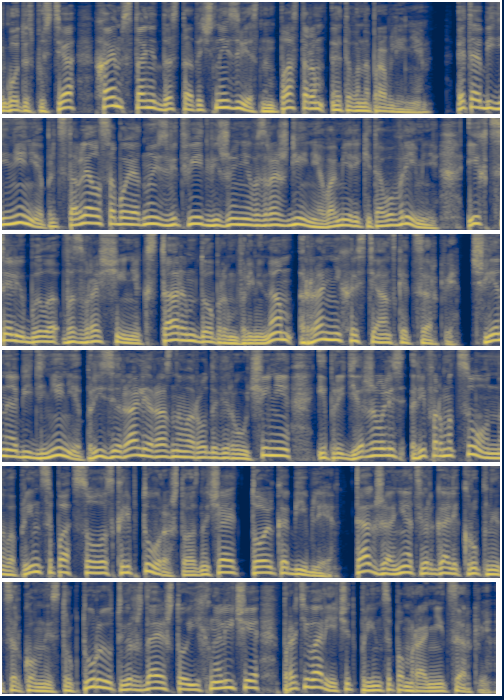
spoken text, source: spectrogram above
Годы спустя Хайм станет достаточно известным пастором этого направления. Это объединение представляло собой одну из ветвей движения Возрождения в Америке того времени. Их целью было возвращение к старым добрым временам ранней христианской церкви. Члены объединения презирали разного рода вероучения и придерживались реформационного принципа соло скриптура, что означает «только Библия». Также они отвергали крупные церковные структуры, утверждая, что их наличие противоречит принципам ранней церкви.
